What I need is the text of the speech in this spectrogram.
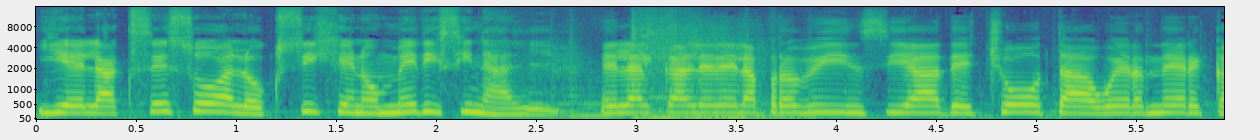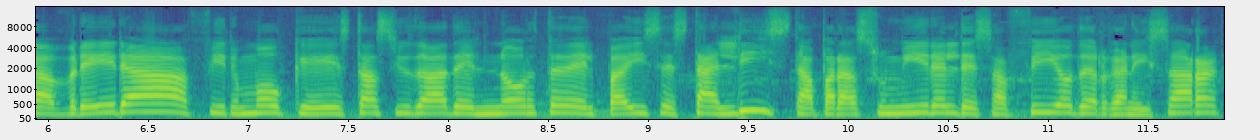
y el acceso al oxígeno medicinal. El alcalde de la provincia de Chota, Werner Cabrera, afirmó que esta ciudad del norte del país está lista para asumir el desafío de organizar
